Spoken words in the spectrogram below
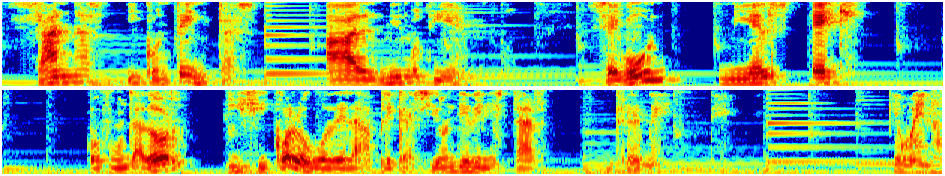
sanas y contentas al mismo tiempo, según Niels Eck, cofundador y psicólogo de la aplicación de bienestar Remente. Qué bueno.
